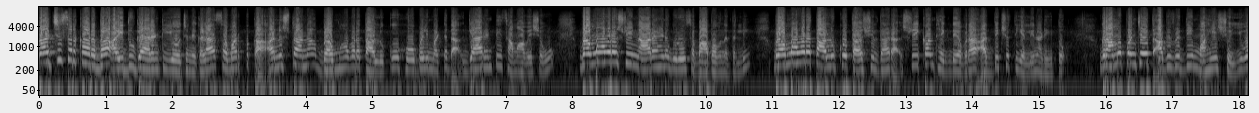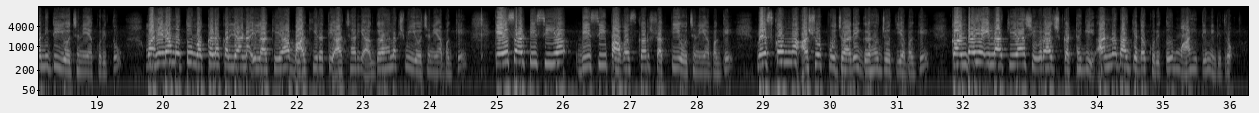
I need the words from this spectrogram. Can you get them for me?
ರಾಜ್ಯ ಸರ್ಕಾರದ ಐದು ಗ್ಯಾರಂಟಿ ಯೋಜನೆಗಳ ಸಮರ್ಪಕ ಅನುಷ್ಠಾನ ಬ್ರಹ್ಮಾವರ ತಾಲೂಕು ಹೋಬಳಿ ಮಟ್ಟದ ಗ್ಯಾರಂಟಿ ಸಮಾವೇಶವು ಬ್ರಹ್ಮಾವರ ಶ್ರೀ ನಾರಾಯಣ ಗುರು ಸಭಾಭವನದಲ್ಲಿ ಬ್ರಹ್ಮಾವರ ತಾಲೂಕು ತಹಶೀಲ್ದಾರ ಶ್ರೀಕಾಂತ್ ಹೆಗ್ಡೆ ಅವರ ಅಧ್ಯಕ್ಷತೆಯಲ್ಲಿ ನಡೆಯಿತು. ಗ್ರಾಮ ಪಂಚಾಯತ್ ಅಭಿವೃದ್ಧಿ ಮಹೇಶ್ ಯುವ ನಿಧಿ ಯೋಜನೆಯ ಕುರಿತು ಮಹಿಳಾ ಮತ್ತು ಮಕ್ಕಳ ಕಲ್ಯಾಣ ಇಲಾಖೆಯ ಭಾಗೀರಥಿ ಆಚಾರ್ಯ ಗೃಹಲಕ್ಷ್ಮಿ ಯೋಜನೆಯ ಬಗ್ಗೆ, ಕೆಎಸ್ಆರ್ಟಿಸಿಯ ಬಿಸಿ ಪಾವಸ್ಕರ್ ಶಕ್ತಿ ಯೋಜನೆಯ ಬಗ್ಗೆ, ಮೆಸ್ಕಾಂನ ಅಶೋಕ್ ಪೂಜಾರಿ ಗೃಹ ಜ್ಯೋತಿಯ ಬಗ್ಗೆ, ಕಂದಾಯ ಇಲಾಖೆಯ ಶಿವರಾಜ್ ಕಟ್ಟಗಿ ಅನ್ನಭಾಗ್ಯದ ಕುರಿತು ಮಾಹಿತಿ ನೀಡಿದರು.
